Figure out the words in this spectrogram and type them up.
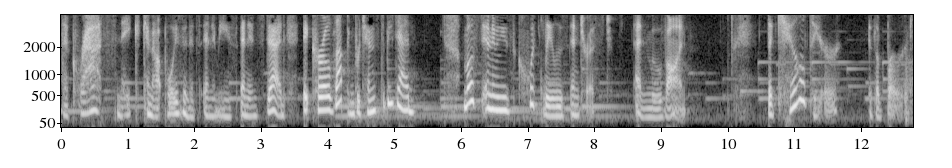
the grass snake cannot poison its enemies, and instead it curls up and pretends to be dead. Most enemies quickly lose interest and move on. The killdeer is a bird,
